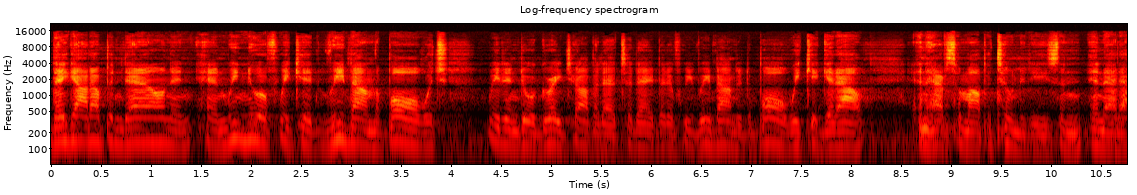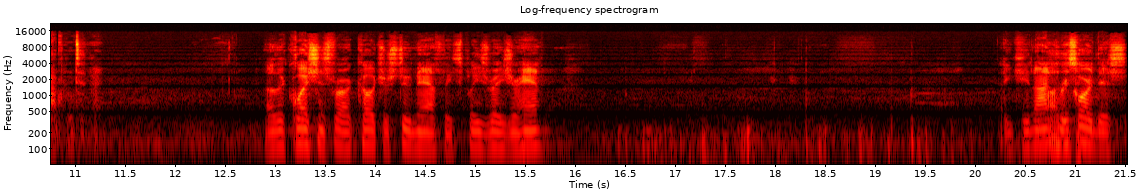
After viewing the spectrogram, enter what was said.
They got up and down, and, and we knew if we could rebound the ball, which we didn't do a great job of that today, but if we rebounded the ball, we could get out and have some opportunities, and, and that happened today. Other questions for our coach or student athletes? Please raise your hand. You cannot Uh, this- record this.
